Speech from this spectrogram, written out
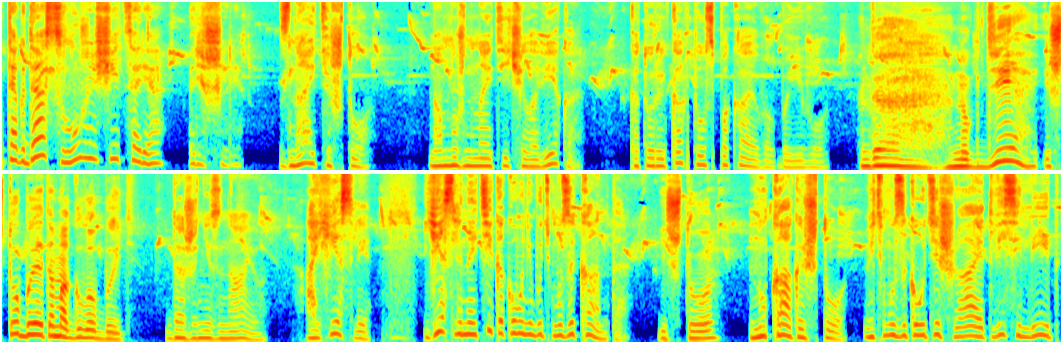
тогда служащие царя решили. Знаете что? Нам нужно найти человека, который как-то успокаивал бы его. Да, но где и что бы это могло быть? Даже не знаю. А если... Если найти какого-нибудь музыканта? И что? Ну как и что? Ведь музыка утешает, веселит,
